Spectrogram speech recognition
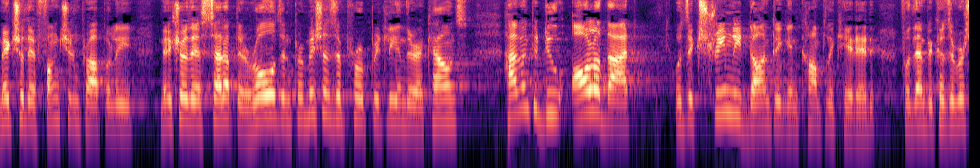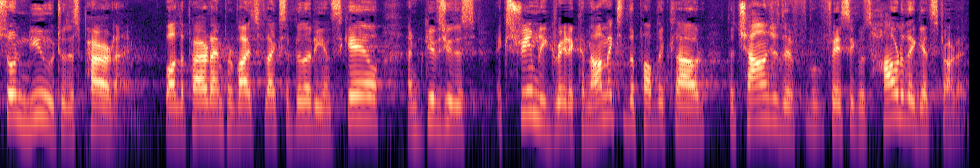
make sure they function properly, make sure they set up their roles and permissions appropriately in their accounts. Having to do all of that was extremely daunting and complicated for them because they were so new to this paradigm. While the paradigm provides flexibility and scale and gives you this extremely great economics of the public cloud, the challenges they're facing was how do they get started?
